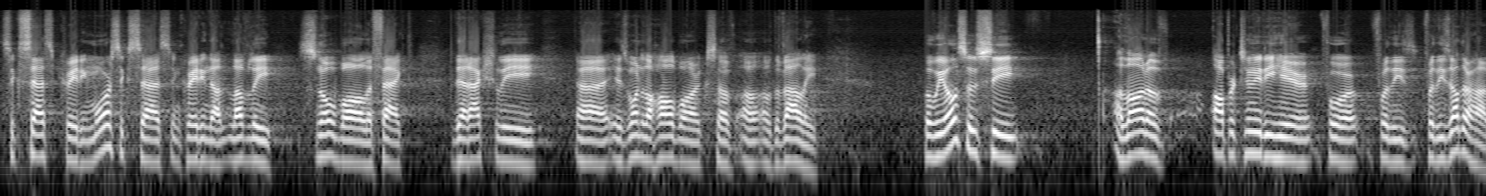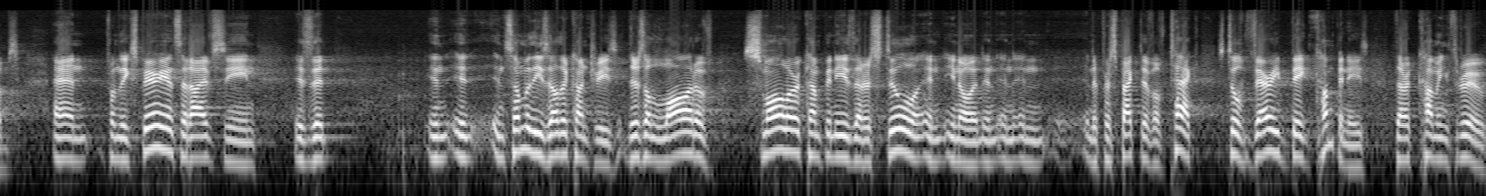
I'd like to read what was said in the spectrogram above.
success, creating more success, and creating that lovely snowball effect that actually uh, is one of the hallmarks of, of, of the valley. But we also see a lot of opportunity here for, for, these, for these other hubs. And from the experience that I've seen is that in, in, in some of these other countries, there's a lot of smaller companies that are still in, you know, in, in, in, in the perspective of tech, still very big companies that are coming through.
